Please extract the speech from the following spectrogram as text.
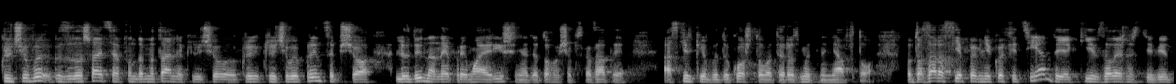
ключовий залишається фундаментальний ключовий ключовий принцип, що людина не приймає рішення для того, щоб сказати, а скільки буде коштувати розмитнення авто. Тобто зараз є певні коефіцієнти, які в залежності від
